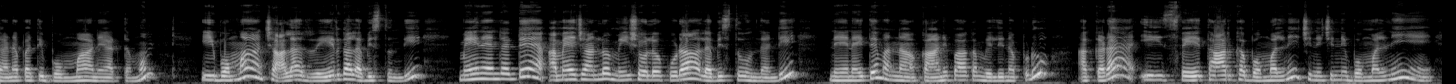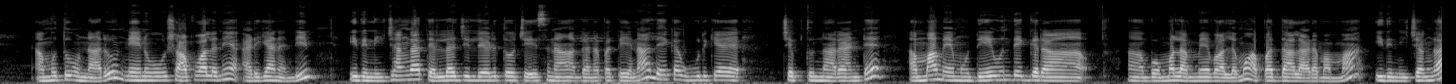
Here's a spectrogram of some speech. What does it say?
గణపతి బొమ్మ అనే అర్థము. ఈ బొమ్మ చాలా రేర్గా లభిస్తుంది. మెయిన్ ఏంటంటే అమెజాన్లో మీషోలో కూడా లభిస్తూ ఉందండి. నేనైతే మొన్న కాణిపాకం వెళ్ళినప్పుడు అక్కడ ఈ శ్వేతార్ఘ బొమ్మల్ని చిన్ని చిన్ని బొమ్మల్ని అమ్ముతూ ఉన్నారు. నేను షాప్ వాళ్ళని అడిగానండి. ఇది నిజంగా తెల్ల జిల్లేడుతో చేసిన గణపతేనా? లేక ఊరికే చెప్తున్నారా అంటే అమ్మ మేము దేవుని దగ్గర బొమ్మలు అమ్మే వాళ్ళము అబద్ధాలు ఆడమమ్మ. ఇది నిజంగా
